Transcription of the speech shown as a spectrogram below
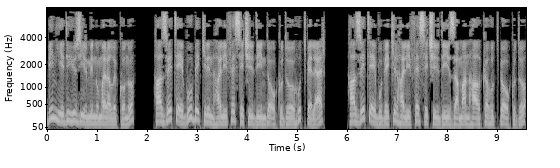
1720 numaralı konu, Hazreti Ebu Bekir'in halife seçildiğinde okuduğu hutbeler, Hazreti Ebu Bekir halife seçildiği zaman halka hutbe okudu,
